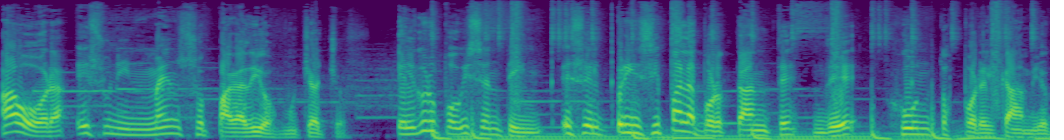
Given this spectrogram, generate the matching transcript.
ahora es un inmenso pagadiós, muchachos. El grupo Vicentín es el principal aportante de Juntos por el Cambio.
